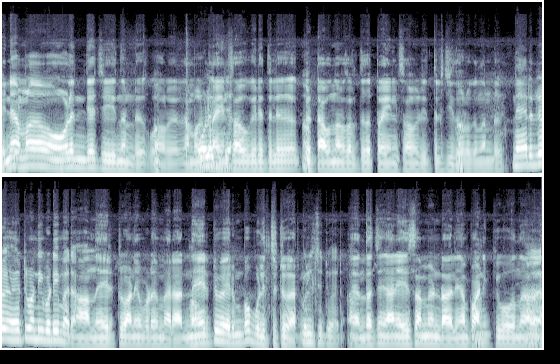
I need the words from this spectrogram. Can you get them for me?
പിന്നെ നമ്മൾ ഓൾ ഇന്ത്യ ചെയ്യുന്നുണ്ട്. നമ്മൾ ട്രെയിൻ സൗകര്യത്തിൽ കിട്ടാവുന്ന സ്ഥലത്ത് ട്രെയിൻ സൗകര്യത്തിൽ ചെയ്തു കൊടുക്കുന്നുണ്ട്. നേരിട്ട് നേരിട്ട് വേണ്ടി ഇവിടെയും വരാം. ആ നേരിട്ട് വേണമെങ്കിൽ ഇവിടെയും വരാം. നേരിട്ട് വരുമ്പോൾ വിളിച്ചിട്ട് വരാം വിളിച്ചിട്ട് വരാം. എന്താ വെച്ചാൽ ഞാൻ ഏത് സമയം ഉണ്ടാവില്ല ഞാൻ പണിക്ക് പോകുന്നതാണ്.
